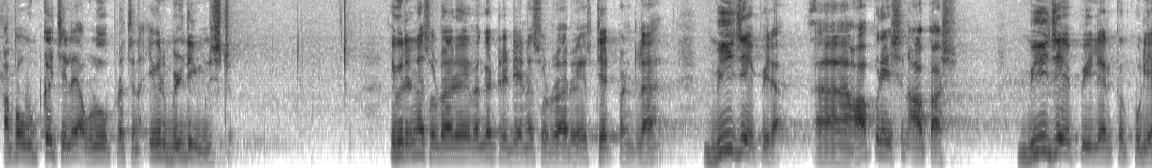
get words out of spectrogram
அப்போ உட்கட்சியில் அவ்வளோ பிரச்சனை. இவர் பில்டிங் மினிஸ்டர் இவர் என்ன சொல்கிறாரு வெங்கட் ரெட்டி என்ன சொல்கிறாரு ஸ்டேட்மெண்ட்டில் பிஜேபியில் ஆப்ரேஷன் ஆகாஷ் பிஜேபியில் இருக்கக்கூடிய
